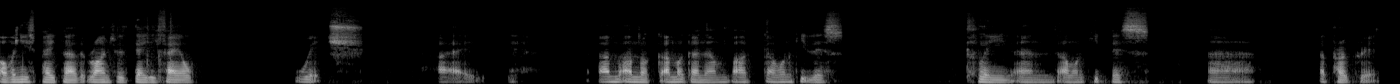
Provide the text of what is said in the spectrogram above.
of a newspaper that rhymes with Daily Fail, which I, I'm, I'm not, I'm not going. to I, I want to keep this clean and I want to keep this uh, appropriate.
